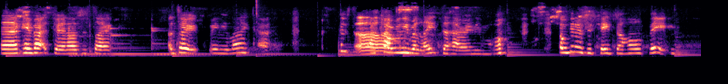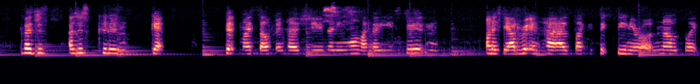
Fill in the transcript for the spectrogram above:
And I came back to it, and I was just like, I don't really like her. I oh, can't really Oh. relate to her anymore. I'm gonna just change the whole thing. 'Cause I just, I just couldn't get fit myself in her shoes anymore like I used to. And honestly, I'd written her as like a 16 year old, and I was like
